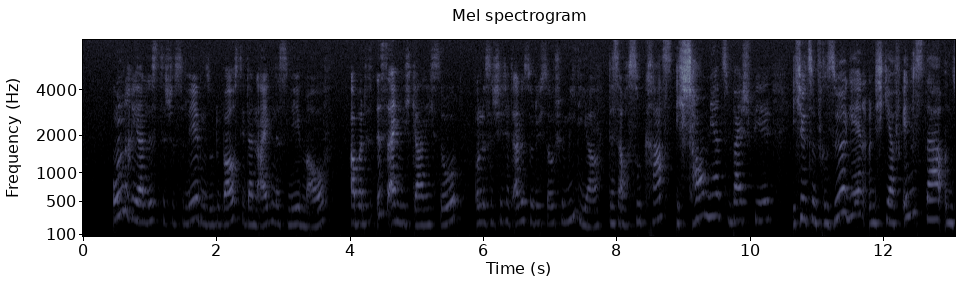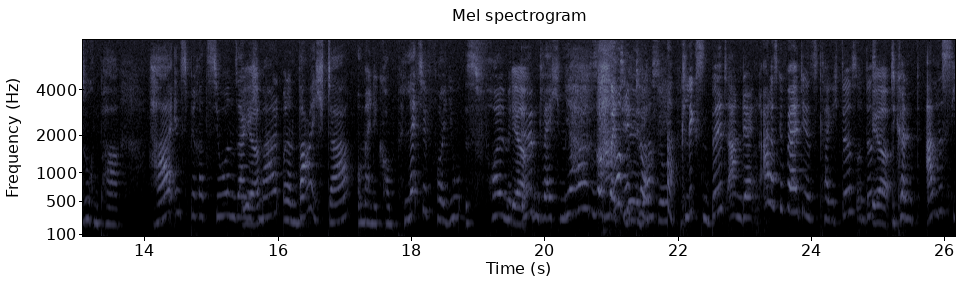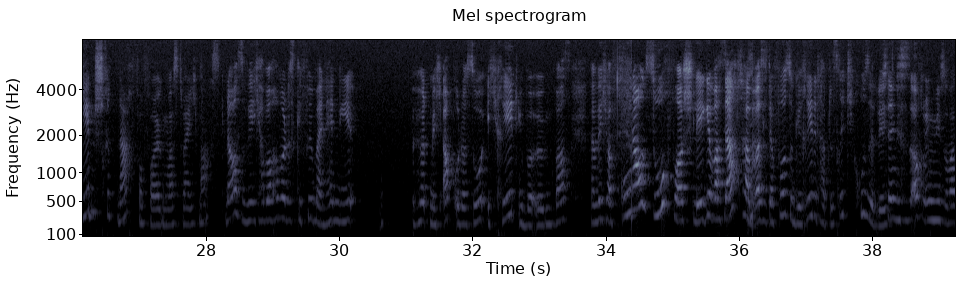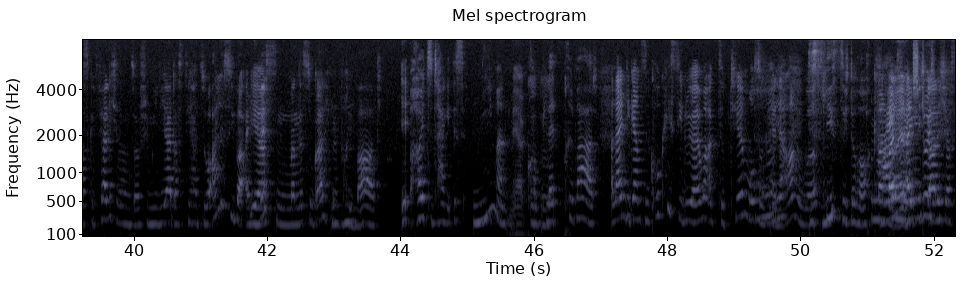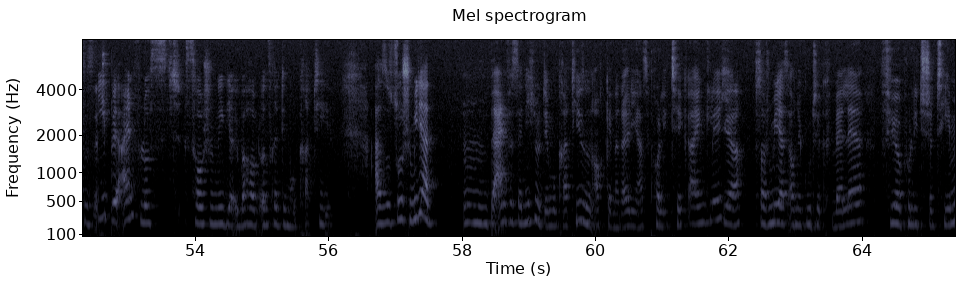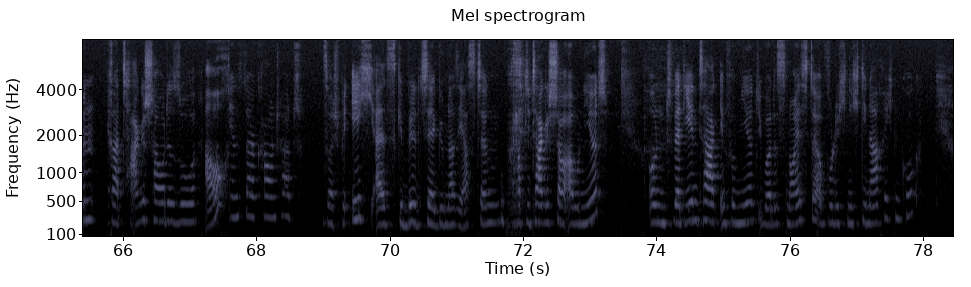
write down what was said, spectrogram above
unrealistisches Leben. So, du baust dir dein eigenes Leben auf, aber das ist eigentlich gar nicht so und es entsteht halt alles so durch Social Media. Das ist auch so krass. Ich schaue mir zum Beispiel, ich will zum Friseur gehen und ich gehe auf Insta und suche ein paar Haarinspirationen, sage Ja. ich mal. Und dann war ich da und meine komplette For You ist voll mit Ja. irgendwelchen Ja, das ist auch bei. TikTok so. Ja, klickst ein Bild an, denken, ah, das gefällt dir, jetzt zeige ich das und das. Ja. Die können alles, jeden Schritt nachverfolgen, was du eigentlich machst. Genauso wie ich habe auch immer das Gefühl, mein Handy hört mich ab oder so. Ich rede über irgendwas. Dann will ich auf genau Suchvorschläge, was ich gesagt habe, was ich davor so geredet habe. Das ist richtig Ich gruselig. denke, das ist auch irgendwie so was Gefährliches an Social Media, dass die halt so alles über einen Ja. wissen. Man ist so gar nicht mehr Mhm. privat. Heutzutage ist niemand mehr komplett privat. Allein die ganzen Cookies, die du ja immer akzeptieren musst und keine Ahnung Das was. liest sich doch auch Und man weiß eigentlich durch. gar nicht, was es ist. Wie beeinflusst Social Media überhaupt unsere Demokratie? Also Social Media mh, beeinflusst ja nicht nur Demokratie, sondern auch generell die ganze Politik eigentlich. Ja. Social Media ist auch eine gute Quelle für politische Themen. Gerade Tagesschau oder so auch Insta-Account hat. Zum Beispiel ich als gebildete Gymnasiastin habe die Tagesschau abonniert und werde jeden Tag informiert über das Neueste, obwohl ich nicht die Nachrichten gucke.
